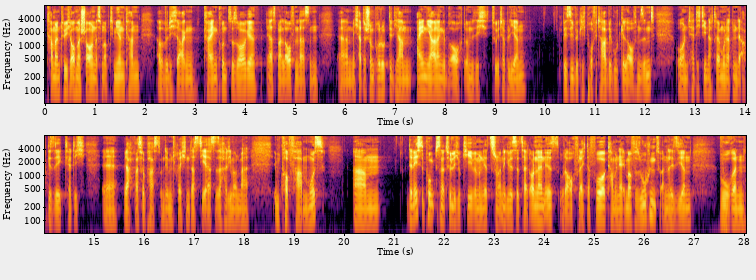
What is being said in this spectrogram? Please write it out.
kann man natürlich auch mal schauen, was man optimieren kann. Aber würde ich sagen, kein Grund zur Sorge. Erstmal laufen lassen. Ähm, ich hatte schon Produkte, die haben ein Jahr lang gebraucht, um sich zu etablieren bis sie wirklich profitabel gut gelaufen sind. Und hätte ich die nach drei Monaten wieder abgesägt, hätte ich äh, ja was verpasst. Und dementsprechend das ist die erste Sache, die man mal im Kopf haben muss. Ähm, der nächste Punkt ist natürlich, okay, wenn man jetzt schon eine gewisse Zeit online ist oder auch vielleicht davor, kann man ja immer versuchen zu analysieren, woran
